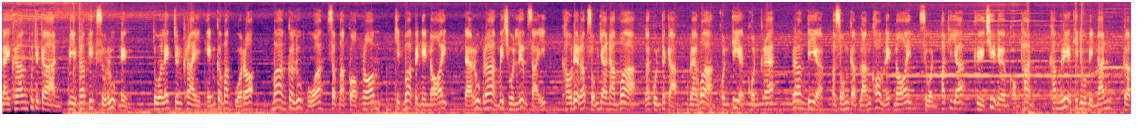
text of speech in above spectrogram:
ในครั้งพุทธกาลมีพระภิกษุรูปหนึ่ง ตัวเล็กจนใครเห็นก็มักหัวเราะ บ้างก็ลูบหัวสะบักกอกพร้อม คิดว่าเป็นเนนน้อย แต่รูปร่างไม่ชวนเลื่อมใส เขาได้รับสมญานามว่าละกุณตกะ แปลว่าคนเตี้ยคนแคระร่างเตี้ยผสมกับหลังค่อมเล็กน้อย ส่วนพัทยะคือชื่อเดิมของท่านคำเรียกที่ดูหมิ่นนั้น กลับ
